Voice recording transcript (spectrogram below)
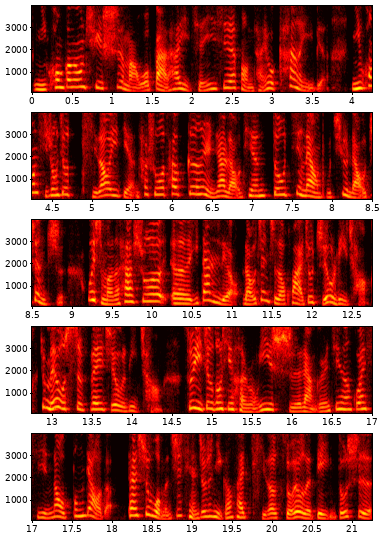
倪匡刚刚去世嘛，我把他以前一些访谈又看了一遍。倪匡其中就提到一点，他说他跟人家聊天都尽量不去聊政治，为什么呢？他说，呃，一旦聊聊政治的话，就只有立场，就没有是非，只有立场，所以这个东西很容易使两个人之间的关系闹崩掉的。但是我们之前就是你刚才提的所有的电影，都是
